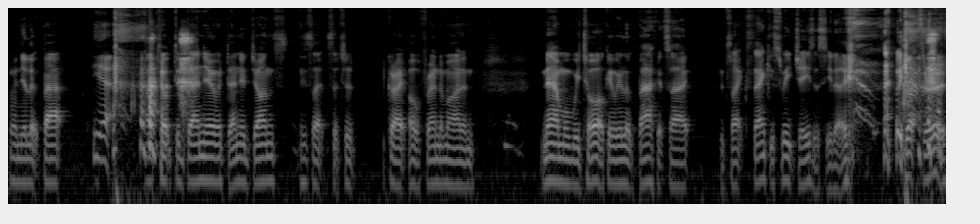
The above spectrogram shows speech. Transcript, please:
when you look back. Yeah. I talked to Daniel, Daniel Johns. He's like such a great old friend of mine, and now when we talk and we look back, it's like it's like thank you, sweet Jesus, you know, we got through.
